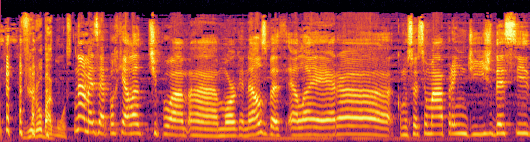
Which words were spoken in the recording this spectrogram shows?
Virou bagunça. Não, mas é porque ela, tipo, a, a Morgan Elsbeth, ela era como se fosse uma aprendiz desse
